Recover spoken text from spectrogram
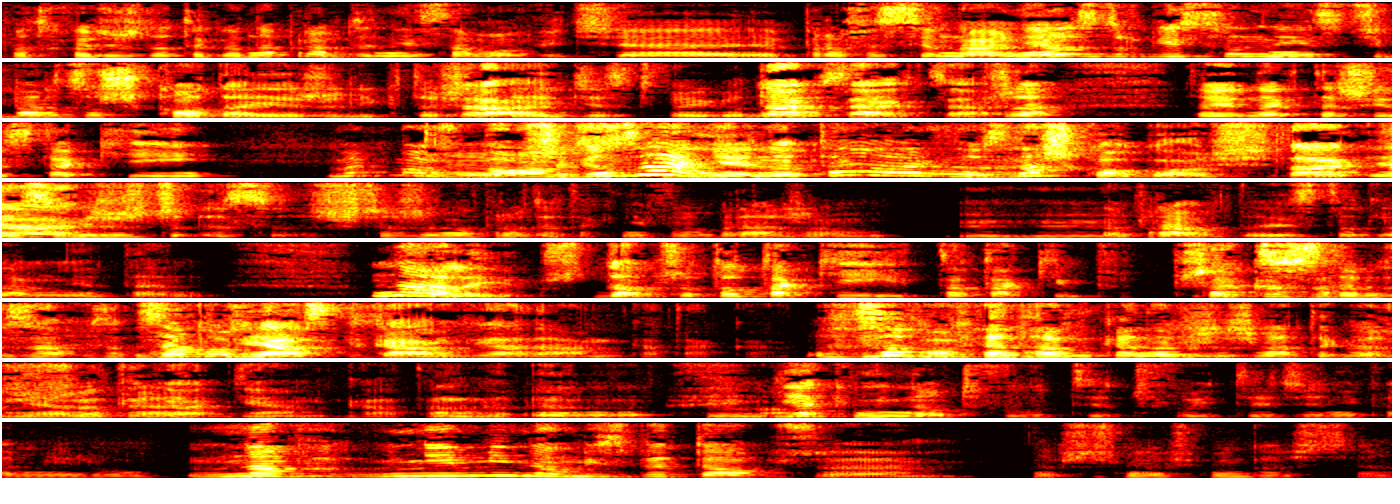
podchodzisz do tego naprawdę niesamowicie profesjonalnie, ale z drugiej strony jest ci bardzo szkoda, jeżeli ktoś Tak. odejdzie z twojego Tak, domu tak, tak. że to jednak też jest taki masz e, przywiązanie, no tak, no znasz kogoś. Tak, ja tak. sobie szczerze, szczerze naprawdę tak nie wyobrażam. Mhm. Naprawdę, jest to dla mnie ten. No ale już, dobrze, to taki, to taki przedstęp, za, za, zapowiastka. Zapowiadanka taka. Zapowiadanka na przyszła Na tygodnianka. przyszła tygodnianka, tak. No. Jak minął twój, ty, twój tydzień, Kamilu? No, nie minął mi zbyt dobrze. No przecież miałyśmy gościa.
